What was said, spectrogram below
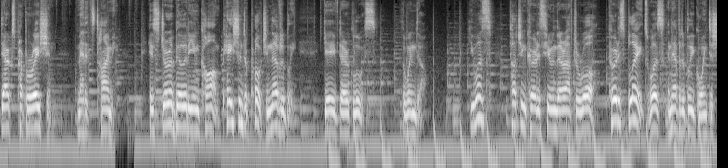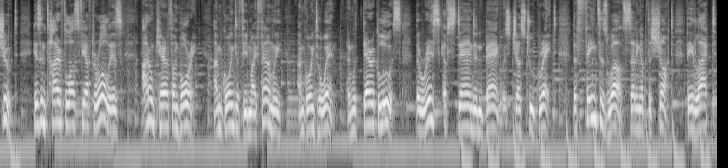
Derrick's preparation met its timing. His durability and calm, patient approach inevitably gave Derrick Lewis the window. He was touching Curtis here and there after all. Curtis Blaydes was inevitably going to shoot. His entire philosophy, after all, is I don't care if I'm boring. I'm going to feed my family. I'm going to win. And with Derrick Lewis, the risk of stand and bang was just too great. The feints as well, setting up the shot, they lacked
